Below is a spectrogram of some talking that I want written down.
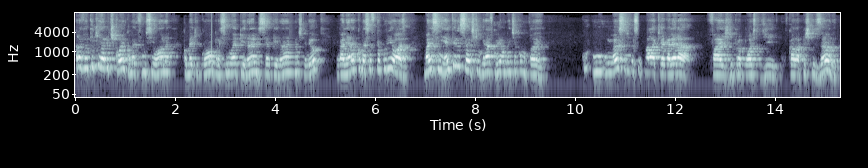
para ver o que é Bitcoin, como é que funciona, como é que compra, se não é pirâmide, se é pirâmide, entendeu? A galera começa a ficar curiosa. Mas, assim, é interessante que o gráfico realmente acompanhe. O, o lance de você falar que a galera faz de propósito de ficar lá pesquisando,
